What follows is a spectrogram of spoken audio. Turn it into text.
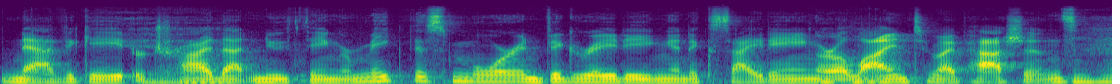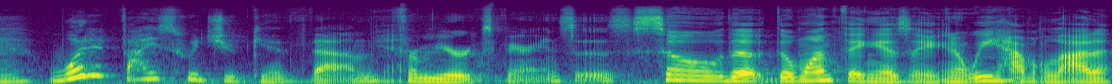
navigate or try that new thing or make this more invigorating and exciting Mm-hmm. or aligned to my passions? What advice would you give them from your experiences? So the the one thing is, you know, we have a lot of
